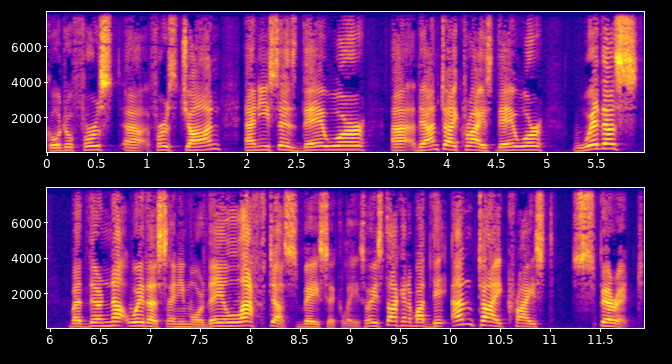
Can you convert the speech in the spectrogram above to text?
Go to First uh, First John, and he says they were uh, the Antichrist. They were with us, but they're not with us anymore. They left us, basically. So he's talking about the Antichrist spirit.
